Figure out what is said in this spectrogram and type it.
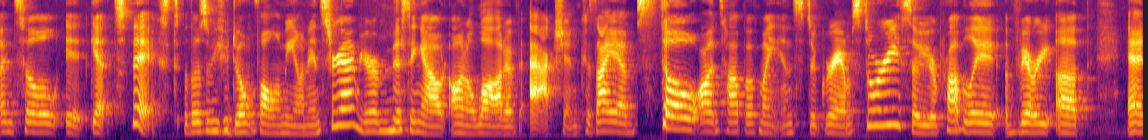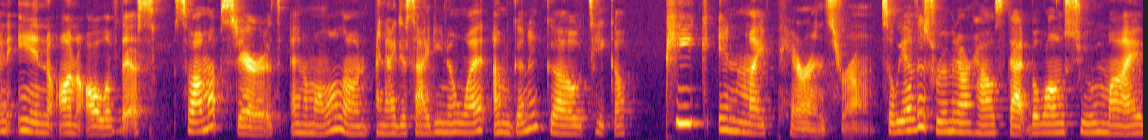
until it gets fixed. For those of you who don't follow me on Instagram, you're missing out on a lot of action because I am so on top of my Instagram story. So you're probably very up and in on all of this. So I'm upstairs and I'm all alone and I decide, you know what? I'm gonna go take a peek in my parents' room. So we have this room in our house that belongs to my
